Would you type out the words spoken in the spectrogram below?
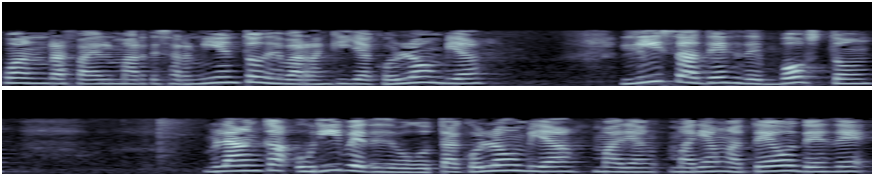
Juan Rafael Marte Sarmiento desde Barranquilla, Colombia, Lisa desde Boston, Blanca Uribe desde Bogotá, Colombia, Marian, Mateo desde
